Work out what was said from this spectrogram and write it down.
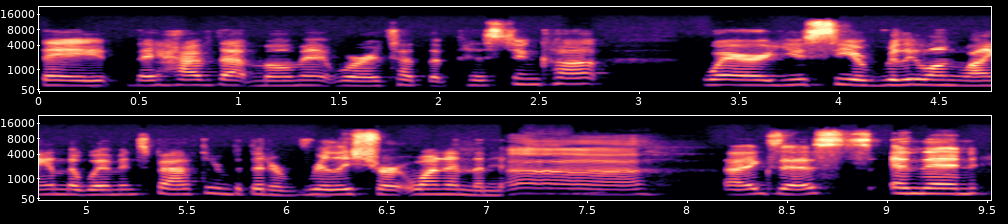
they they have that moment where it's at the piston cup where you see a really long line in the women's bathroom, but then a really short one in the Uh, that exists, and then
